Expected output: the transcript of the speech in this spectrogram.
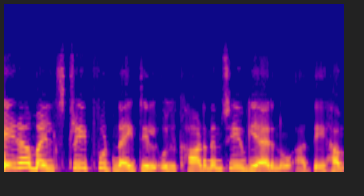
ഏഴാം മൈൽ സ്ട്രീറ്റ് ഫുഡ് നൈറ്റിൽ ഉദ്ഘാടനം ചെയ്യുകയായിരുന്നു അദ്ദേഹം.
